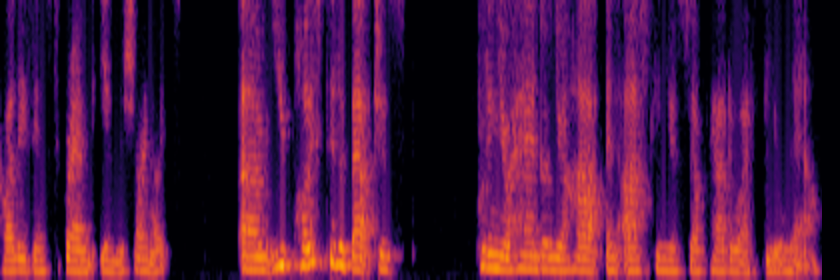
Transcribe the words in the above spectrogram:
Kylie's Instagram in the show notes. Um, you posted about just putting your hand on your heart and asking yourself, How do I feel now?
